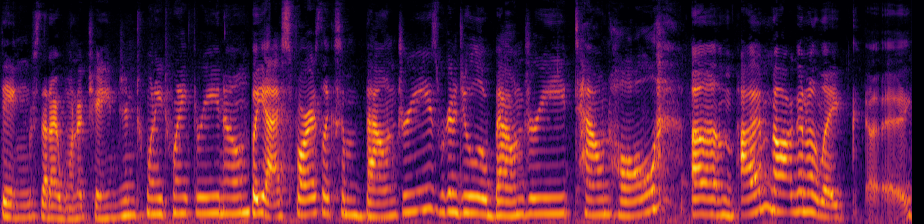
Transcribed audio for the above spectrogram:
things that I want to change in 2023, you know? But yeah, as far as like some boundaries, we're gonna do a little boundary town hall. Um, I'm not gonna like uh,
